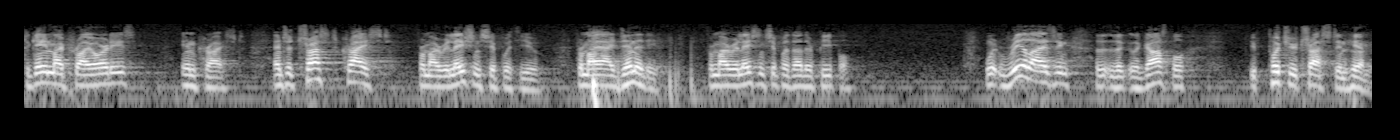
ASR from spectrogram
to gain my priorities in Christ, and to trust Christ for my relationship with you, for my identity, for my relationship with other people. Realizing the, the, gospel, you put your trust in Him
